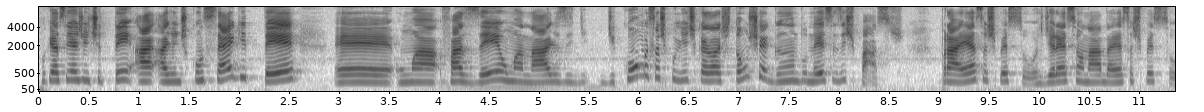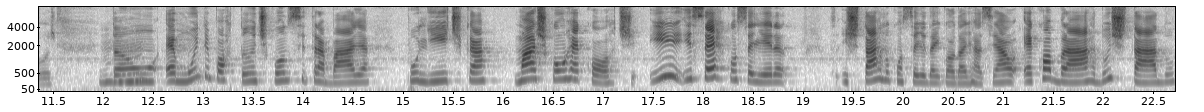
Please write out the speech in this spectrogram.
Porque assim a gente tem, a, a gente consegue ter é, uma, fazer uma análise de, de como essas políticas elas estão chegando nesses espaços para essas pessoas, direcionada a essas pessoas. Uhum. Então, é muito importante quando se trabalha política, mas com recorte. E, e ser conselheira, estar no Conselho da Igualdade Racial, é cobrar do Estado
